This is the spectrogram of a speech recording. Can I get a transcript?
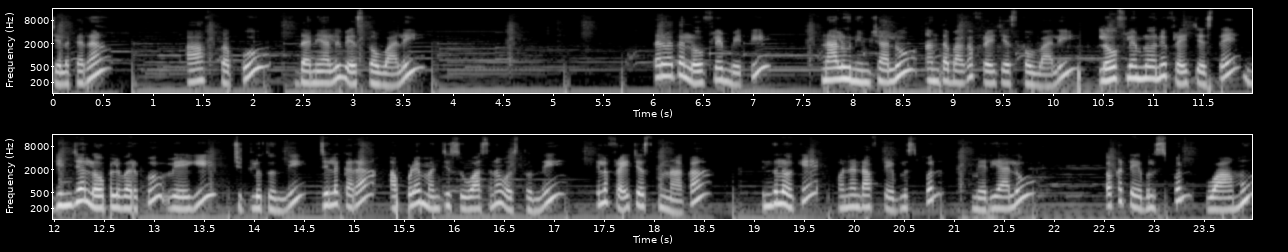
జీలకర్ర హాఫ్ కప్పు ధనియాలు వేసుకోవాలి. తర్వాత లో ఫ్లేమ్ పెట్టి నాలుగు నిమిషాలు అంత బాగా ఫ్రై చేసుకోవాలి. లో ఫ్లేమ్లోనే ఫ్రై చేస్తే గింజ లోపల వరకు వేగి చిట్లుతుంది. జీలకర్ర అప్పుడే మంచి సువాసన వస్తుంది. ఇలా ఫ్రై చేసుకున్నాక ఇందులోకి వన్ అండ్ హాఫ్ టేబుల్ స్పూన్ మిరియాలు ఒక టేబుల్ స్పూన్ వాము.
